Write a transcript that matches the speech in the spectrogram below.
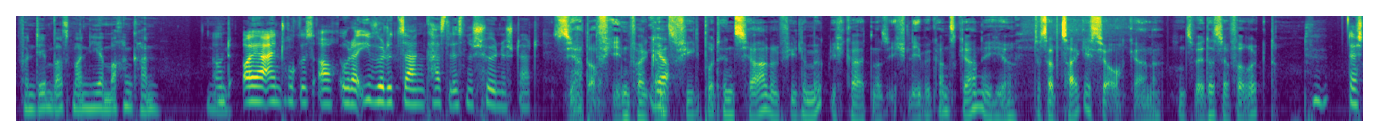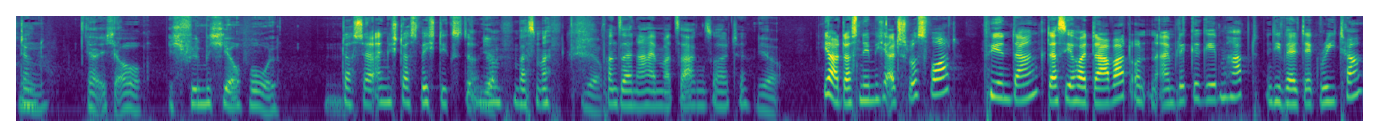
von dem, was man hier machen kann. Mhm. Und euer Eindruck ist auch, oder ihr würdet sagen, Kassel ist eine schöne Stadt. Sie hat auf jeden Fall ganz viel Potenzial und viele Möglichkeiten. Also ich lebe ganz gerne hier. Deshalb zeige ich es ja auch gerne. Sonst wäre das ja verrückt. Das stimmt. Mhm. Ja, ich auch. Ich fühle mich hier auch wohl. Hm. Das ist ja eigentlich das Wichtigste, ne? ja. ne, was man ja. von seiner Heimat sagen sollte. Ja. Ja, das nehme ich als Schlusswort. Vielen Dank, dass ihr heute da wart und einen Einblick gegeben habt in die Welt der Greeter.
